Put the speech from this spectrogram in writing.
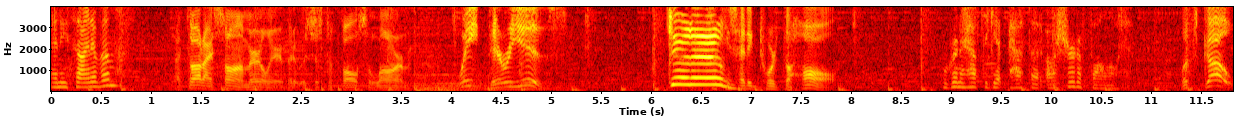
Any sign of him? I thought I saw him earlier, but it was just a false alarm. Wait, there he is. Get him! He's heading towards the hall. We're gonna have to get past that usher to follow him. Let's go.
